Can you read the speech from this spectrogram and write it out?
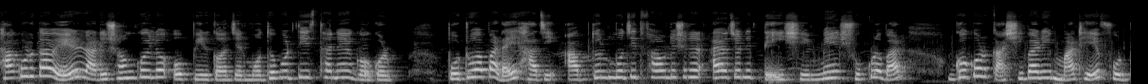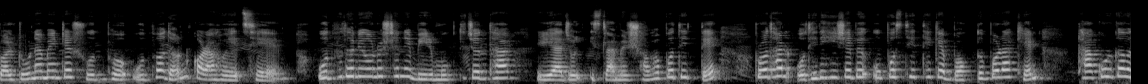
ঠাকুরগাঁওয়ের রানী সংকৈল ও পীরগঞ্জের মধ্যবর্তী স্থানে গোগর পটুয়াপাড়ায় হাজি আব্দুল মজিদ ফাউন্ডেশনের আয়োজনে তেইশে মে শুক্রবার গোকর কাশিবাড়ি মাঠে ফুটবল টুর্নামেন্টের শুদ্ধ উদ্বোধন করা হয়েছে। উদ্বোধনী অনুষ্ঠানে বীর মুক্তিযোদ্ধা রিয়াজুল ইসলামের সভাপতিত্বে প্রধান অতিথি হিসেবে উপস্থিত থেকে বক্তব্য রাখেন ঠাকুরগাঁও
